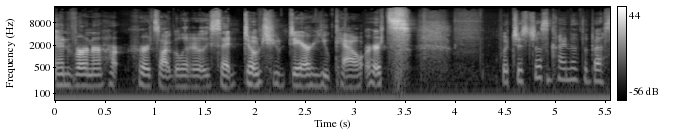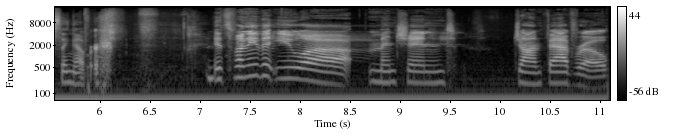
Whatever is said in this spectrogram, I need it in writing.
And Werner Herzog literally said don't you dare you cowards. Which is just kind of the best thing ever. It's funny that you uh, mentioned Jon Favreau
